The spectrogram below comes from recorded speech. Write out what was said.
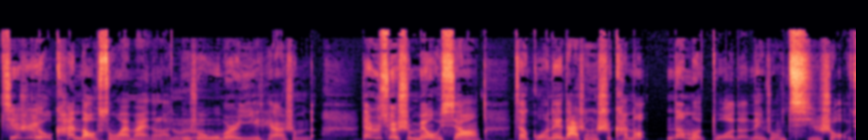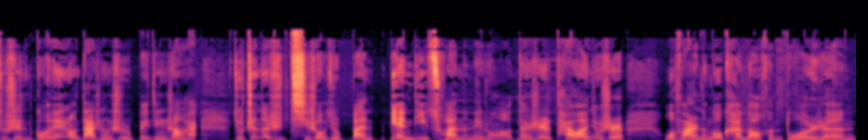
其实是有看到送外卖的了，比如说 Uber Eat 呀、什么的，但是确实没有像在国内大城市看到那么多的那种骑手，就是国内那种大城市，北京、上海，就真的是骑手就是半遍地窜的那种啊。但是台湾就是我反而能够看到很多人，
